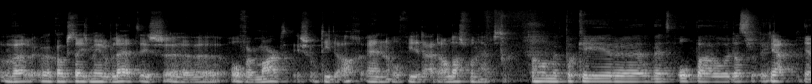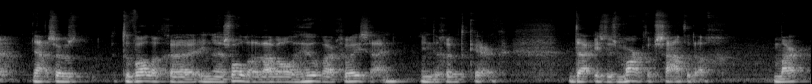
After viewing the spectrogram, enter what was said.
waar ik ook steeds meer op let is eh, of er markt is op die dag. En of je daar dan last van hebt. Oh, met parkeren, met opbouwen, dat soort dingen. Ja. Ja. Ja, zoals toevallig in Zwolle, waar we al heel vaak geweest zijn, in de Grote Kerk. Daar is dus markt op zaterdag. Maar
